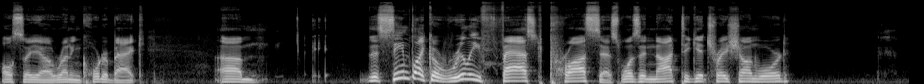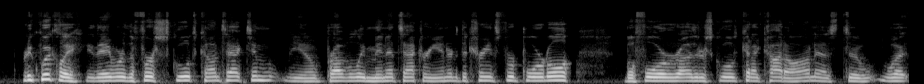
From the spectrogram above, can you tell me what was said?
also a running quarterback. Um, this seemed like a really fast process, was it not, to get Treshaun Ward? pretty quickly. They were the first school to contact him, you know, probably minutes after he entered the transfer portal before other schools kind of caught on as to what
